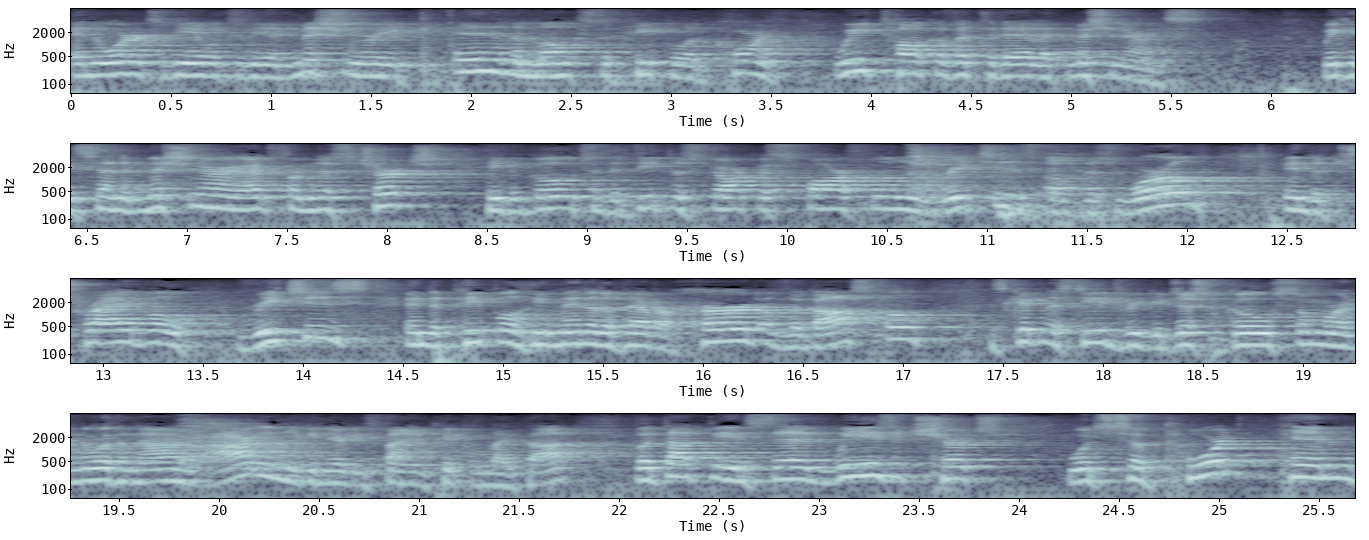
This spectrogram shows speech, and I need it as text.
in order to be able to be a missionary in and amongst the people at Corinth. We talk of it today like missionaries. We could send a missionary out from this church. He could go to the deepest, darkest, far flung reaches of this world, into tribal reaches, into people who may not have ever heard of the gospel. It's getting to the stage where you could just go somewhere in Northern Ireland or Ireland, you can nearly find people like that. But that being said, we as a church would support him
